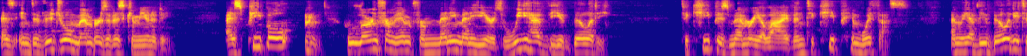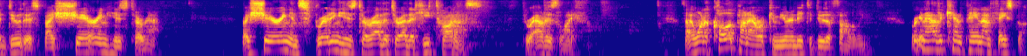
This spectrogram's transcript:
as individual members of his community, as people who learned from him for many, many years, we have the ability to keep his memory alive and to keep him with us. And we have the ability to do this by sharing his Torah by sharing and spreading his Torah, the Torah that he taught us throughout his life. So I want to call upon our community to do the following. We're going to have a campaign on Facebook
